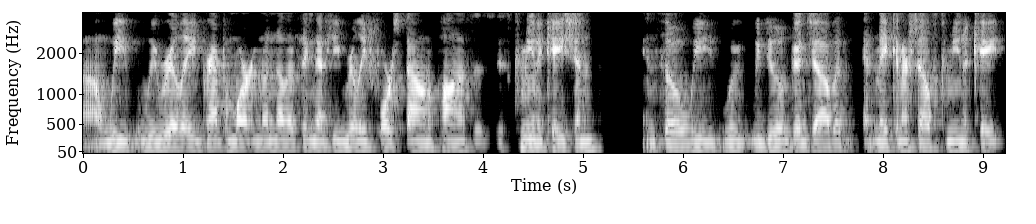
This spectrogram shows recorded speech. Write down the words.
uh, we we really Grandpa Martin. Another thing that he really forced down upon us is, is communication, and so we, we we do a good job at, at making ourselves communicate.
